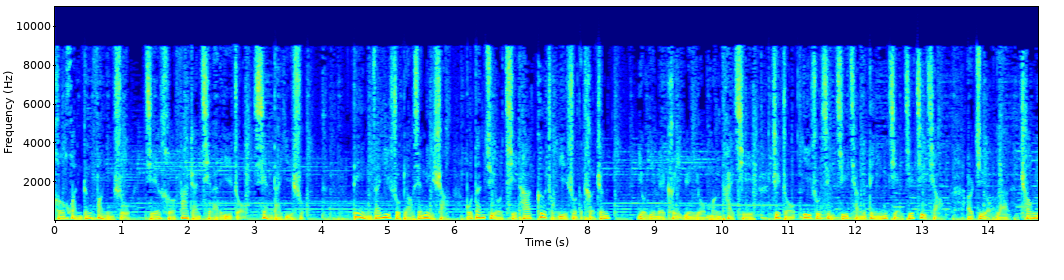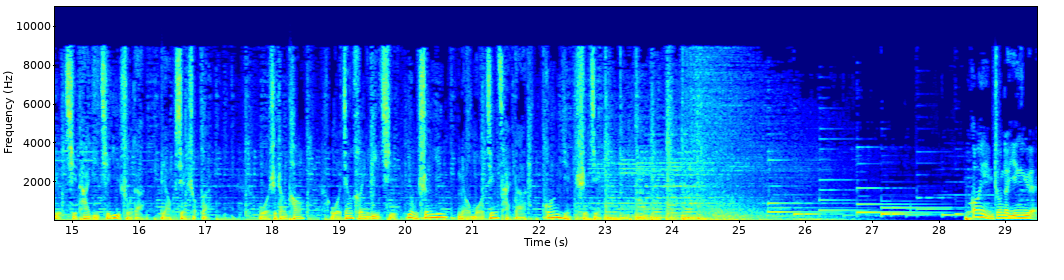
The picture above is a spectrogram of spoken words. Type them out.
和幻灯放映术结合发展起来的一种现代艺术。电影在艺术表现力上不但具有其他各种艺术的特征，又因为可以运用蒙太奇这种艺术性极强的电影剪接技巧，而具有了超越其他一切艺术的表现手段。我是张涛，我将和你一起用声音描摹精彩的光影世界。光影中的音乐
